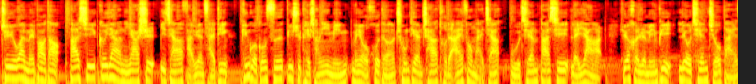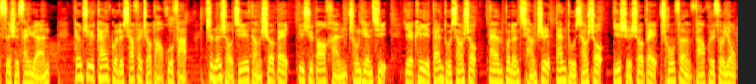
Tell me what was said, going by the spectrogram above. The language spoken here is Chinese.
据外媒报道巴西戈亚尼亚市一家法院裁定苹果公司必须赔偿一名没有获得充电插头的 iphone 买家五千巴西雷亚尔约合人民币六千九百四十三元根据该国的消费者保护法智能手机等设备必须包含充电器也可以单独销售但不能强制单独销售以使设备充分发挥作用。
